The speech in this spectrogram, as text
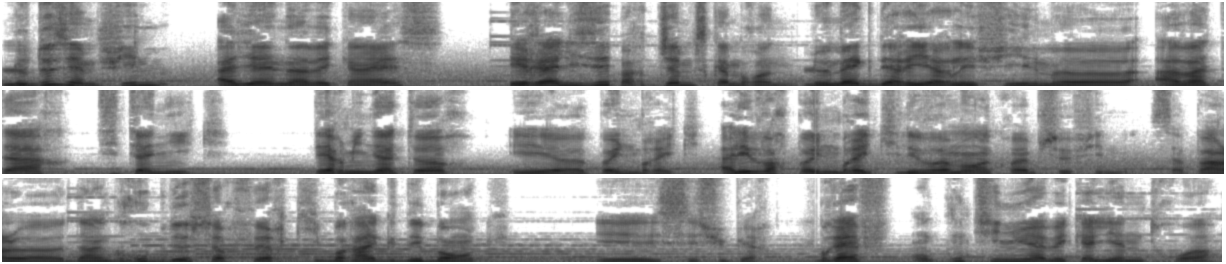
Le deuxième film, Alien avec un S, est réalisé par James Cameron, le mec derrière les films euh, Avatar, Titanic, Terminator et euh, Point Break. Allez voir Point Break, il est vraiment incroyable ce film. Ça parle euh, d'un groupe de surfeurs qui braquent des banques et c'est super. Bref, on continue avec Alien 3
